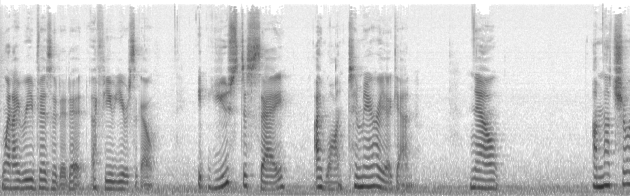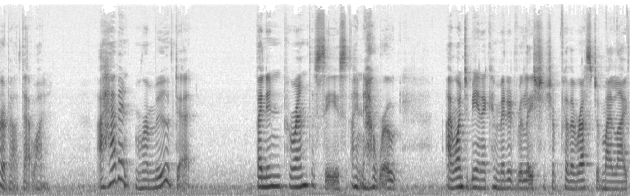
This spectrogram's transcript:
when I revisited it a few years ago. It used to say, I want to marry again. Now, I'm not sure about that one. I haven't removed it, but in parentheses, I now wrote, I want to be in a committed relationship for the rest of my life,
